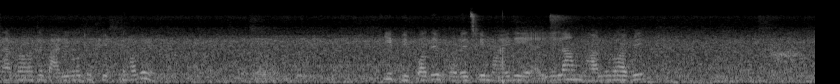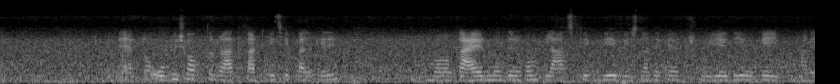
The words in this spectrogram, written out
তারপর আমাদের বাড়িও তো ফিরতে হবে। কী বিপদে পড়েছি মাইরে, এলাম ভালোভাবে। একটা অভিশপ্ত রাত কাটিয়েছি কালকে গায়ের মধ্যে এরকম প্লাস্টিক দিয়ে বিছনা থেকে শুইয়ে দিয়ে ওকে মানে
